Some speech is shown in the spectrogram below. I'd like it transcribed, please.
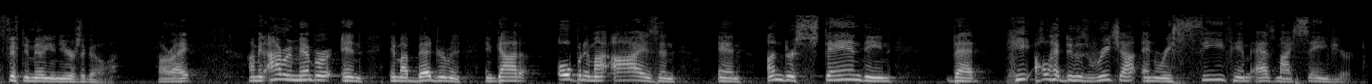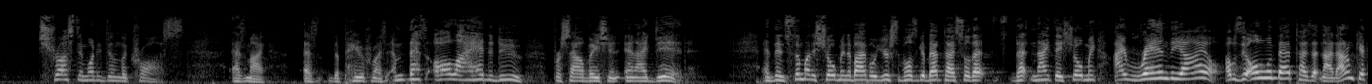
50 million years ago. All right? I mean, I remember in, in my bedroom and, and God opening my eyes and, and understanding that he, all I had to do was reach out and receive him as my Savior. Trust in what he did on the cross as my, as the payment for my sin. That's all I had to do for salvation, and I did. And then somebody showed me in the Bible, you're supposed to get baptized. So that, that night they showed me, I ran the aisle. I was the only one baptized that night. I don't care.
